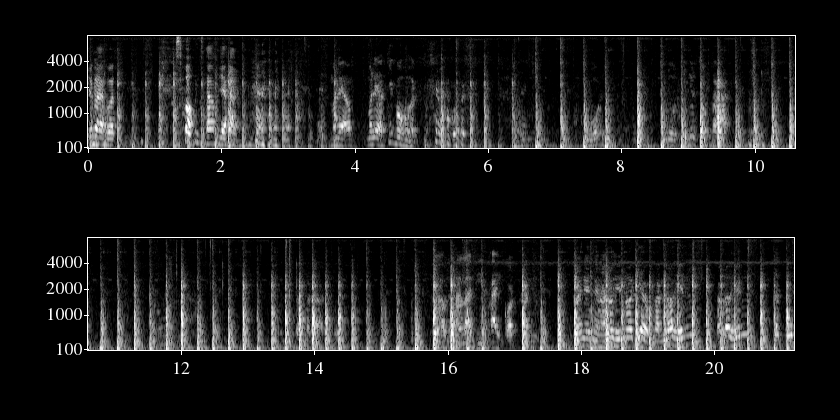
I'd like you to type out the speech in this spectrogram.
ยังไงพอส้มสามอย่างมาแล้วมาแล้วคิดบ่หมดโอ้ยโดดที่จะสงขาธรรมดา เอาหาลายที่ไข่ก่อน คันเนี่ยหาเราเห็นน้อยเดียวคันเราเห็นคันเราเห็นตะตุก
